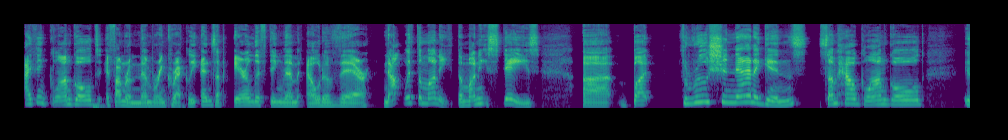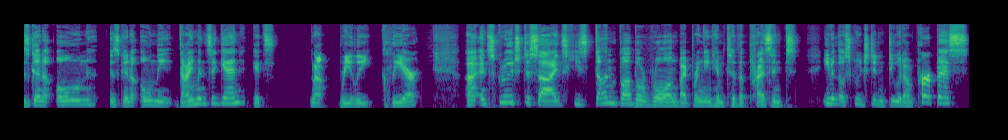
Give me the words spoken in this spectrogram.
I think Glomgold, if I'm remembering correctly, ends up airlifting them out of there, not with the money. The money stays, uh, but through shenanigans, somehow Glomgold is going to own is going to own the diamonds again. It's not really clear. Uh, and Scrooge decides he's done Bubba wrong by bringing him to the present, even though Scrooge didn't do it on purpose.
